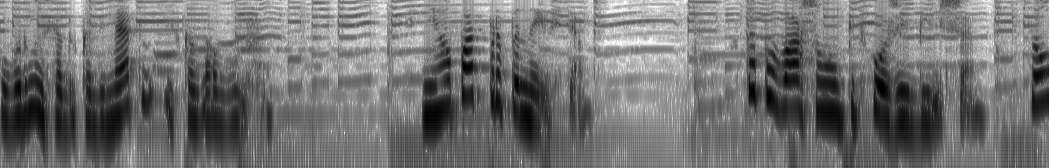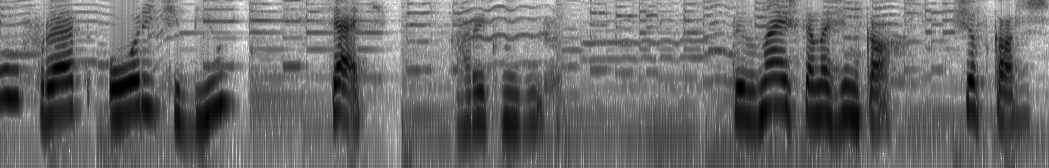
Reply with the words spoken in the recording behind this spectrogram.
повернувся до кабінету і сказав Вульфу: Снігопад припинився. Хто, по-вашому, підхожий більше? Соул, Фред, Орі чи Біл? Сядь! грикнув Вульф. ти знаєшся на жінках. Що скажеш?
